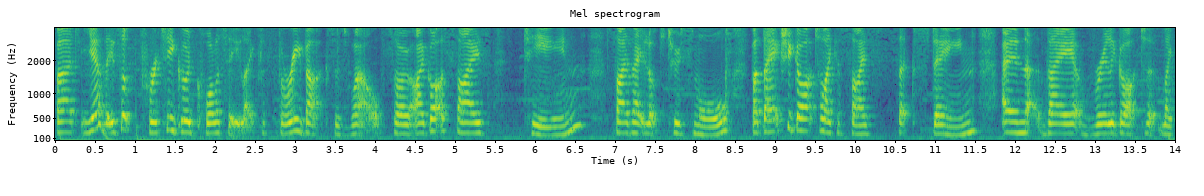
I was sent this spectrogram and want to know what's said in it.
But yeah, these look pretty good quality, like for three bucks as well. So I got a size 10. Size 8 looked too small, but they actually go up to like a size 16 and they really got like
